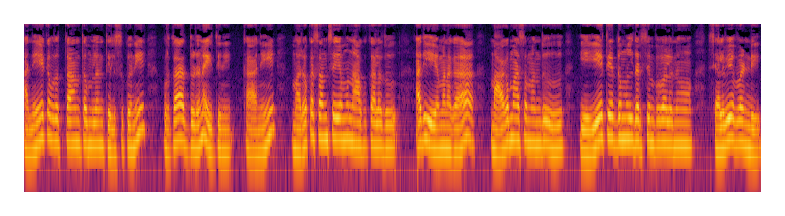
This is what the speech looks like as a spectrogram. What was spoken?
అనేక వృత్తాంతములను తెలుసుకొని కృతార్థుడనైతిని. కానీ మరొక సంశయము నాకు కలదు. అది ఏమనగా మాఘమాసమందు ఏ ఏ తీర్థములు దర్శింపవలనో? సెలవివ్వండి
